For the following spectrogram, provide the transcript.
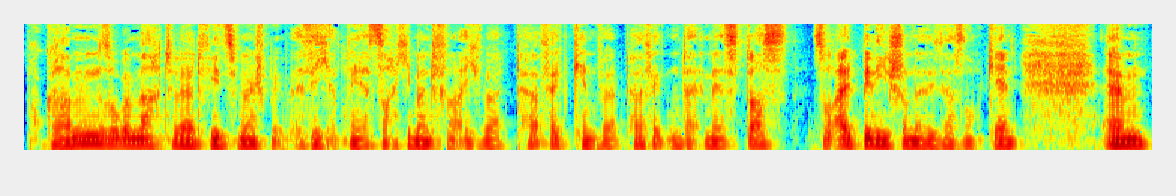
Programmen so gemacht wird, wie zum Beispiel, weiß ich, ob mir jetzt noch jemand von euch WordPerfect kennt, WordPerfect unter MS-DOS. So alt bin ich schon, dass ich das noch kenne. Ähm,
